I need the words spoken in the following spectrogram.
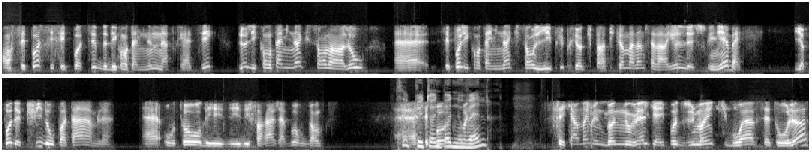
on ne sait pas si c'est possible de décontaminer une nappe phréatique. Là, les contaminants qui sont dans l'eau, euh, c'est pas les contaminants qui sont les plus préoccupants. Puis comme Mme Savariol le soulignait, ben il n'y a pas de puits d'eau potable euh, autour des, des, forages à Bourg. Donc, c'est euh, plutôt une bonne nouvelle c'est quand même une bonne nouvelle qu'il n'y ait pas d'humains qui boivent cette eau-là.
